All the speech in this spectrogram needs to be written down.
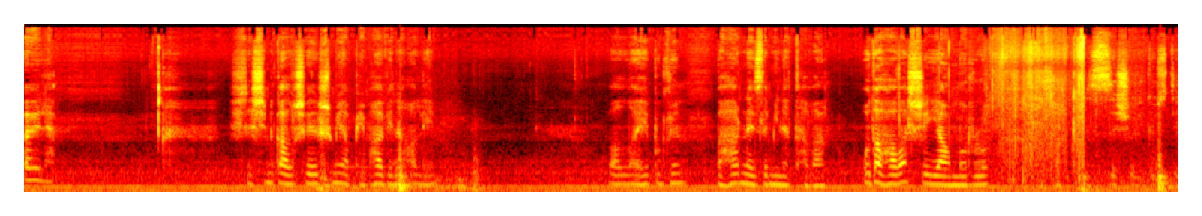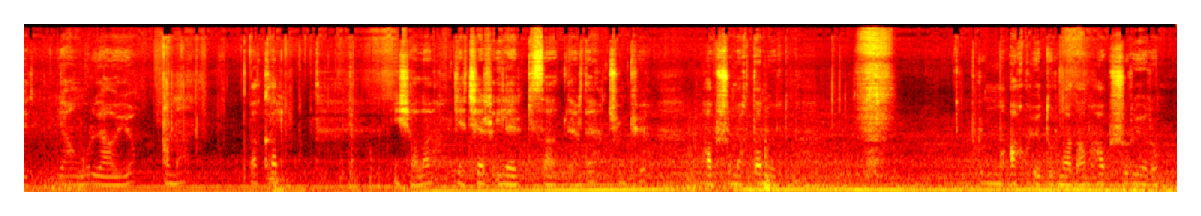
Öyle. İşte şimdi alışverişimi yapayım. Havini alayım. Vallahi bugün bahar nezlem yine tavan. O da hava şey yağmurlu. Bakın size şöyle göstereyim. Yağmur yağıyor ama bakalım. İnşallah geçer ileriki saatlerde. Çünkü hapşurmaktan öldüm. Burnum akıyor durmadan. Hapşuruyorum.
